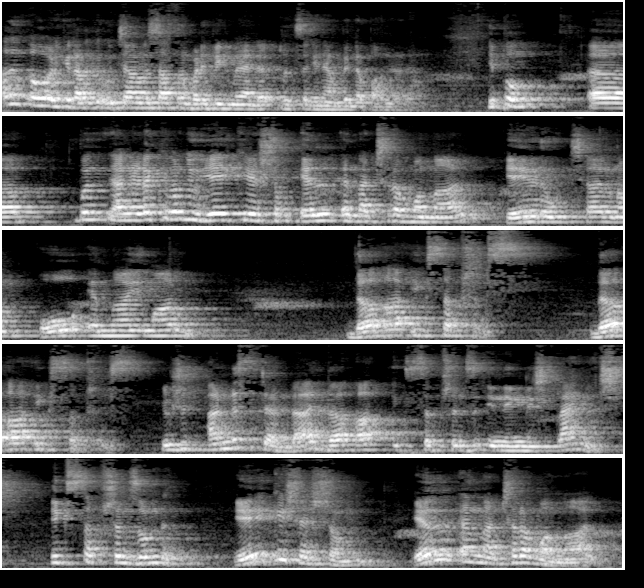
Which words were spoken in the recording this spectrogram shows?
അത് ഓൾക്ക് അതൊക്കെ ഉച്ചാരണ ശാസ്ത്രം പഠിപ്പിക്കുമ്പോൾ അതിന്റെ ട്രിക്സ് ഒക്കെ ഞാൻ പിന്നെ പറഞ്ഞുതരാം ഇപ്പം ഇപ്പം ഞാൻ ഇടയ്ക്ക് പറഞ്ഞു എക്ക് ശേഷം എൽ എന്ന അക്ഷരം വന്നാൽ എയുടെ ഉച്ചാരണം ഓ എന്നായി മാറും there are exceptions. There are exceptions. You should understand that there are exceptions in English language. Exceptions ഉണ്ട് എക്ക് ശേഷം എൽ എന്ന അക്ഷരം വന്നാൽ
